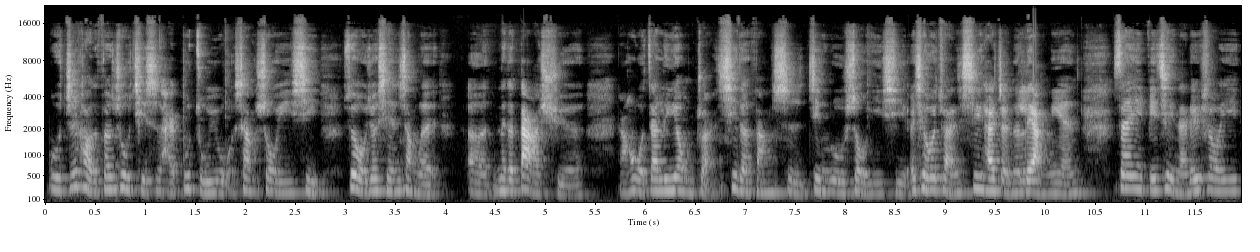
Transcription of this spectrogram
我职考的分数其实还不足以我上兽医系，所以我就先上了。呃，那个大学，然后我再利用转系的方式进入兽医系，而且我转系还转了两年，所以比起南绿兽医，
